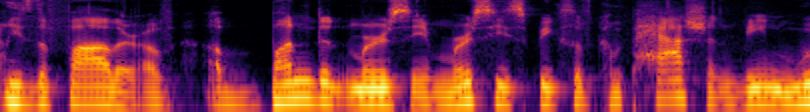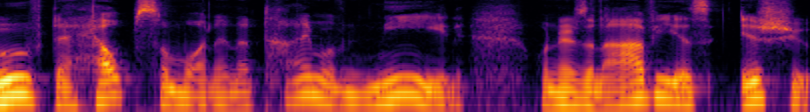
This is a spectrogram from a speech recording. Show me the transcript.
He's the Father of abundant mercy. Mercy speaks of compassion, being moved to help someone in a time of need when there's an obvious issue.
